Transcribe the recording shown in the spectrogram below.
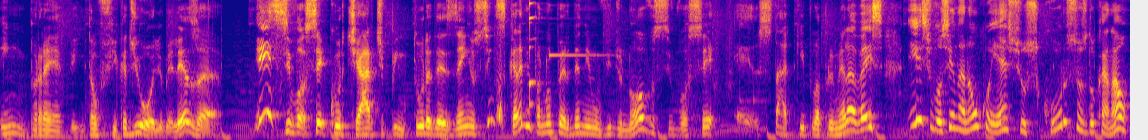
em breve, então fica de olho, beleza? E se você curte arte, pintura, desenho, se inscreve para não perder nenhum vídeo novo se você está aqui pela primeira vez. E se você ainda não conhece os cursos do canal,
